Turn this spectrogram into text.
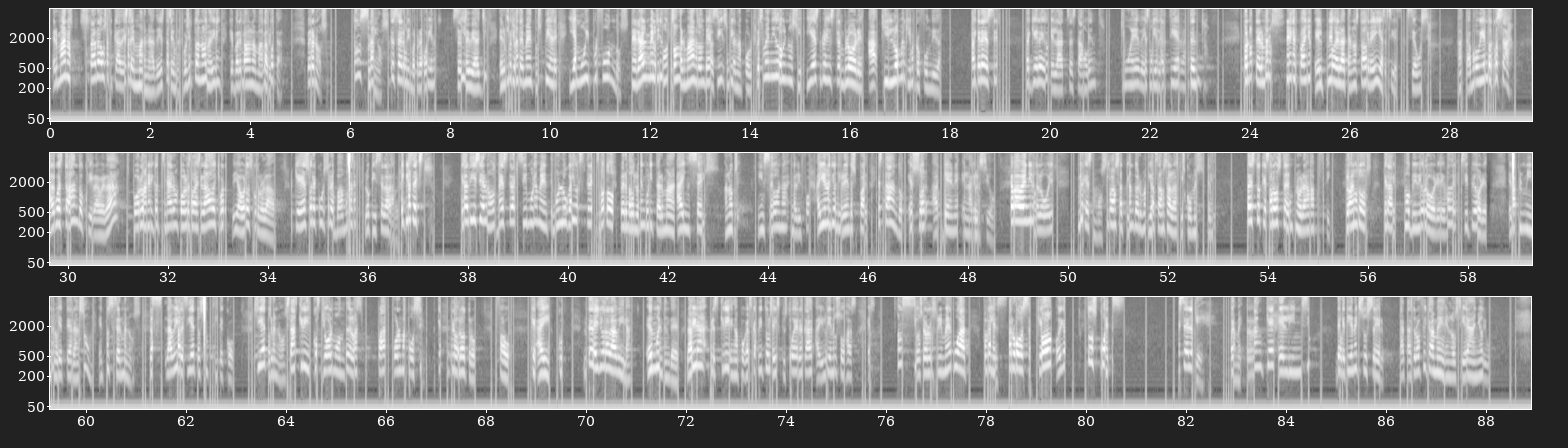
Hermanos, para África de esta semana, de esta semana. Por cierto, no me dicen que parece en la madrugada. Pero no, son años. Este cero, para viene se vive allí. Hermanos, nos piensen y a muy profundos. Generalmente son hermanos, son de así, son en la pobreza. Han venido hoy y es temblores a kilómetros de profundidad. ¿Qué quiere decir? ¿Qué quiere decir? El se está moviendo, que mueve, es la tierra dentro. Bueno, hermanos, en español, el pneo de la tierra no estaba creía, así se usa. Ah, está moviendo cosas. Algo está dando tierra, ¿verdad? Los pueblos enseñaron, pueblos estaba ese lado y ahora es otro lado. Porque esos recursos vamos a hacer lo que dice la palabra. Hay que esta dice, nos muestra simultáneamente en un lugar extremo, todo, pero lo que ahorita, hermano, hay incendios. Anote, incendios en California. Hay una en diferentes partes. Estando, el sol viene en la relación. ¿Qué va a venir? Te lo voy a que estamos. Vamos a hermano, y pasamos a las comienzos. Esto que solo usted un programa profético. Lo nosotros hemos vivido dolores, hemos principio dolores, el culmina que te harán. Entonces, hermanos, la vida de siete siete Siete hermanos están escritos yo el monte de la más forma posible. El otro, por favor, que ahí, de ellos de la Biblia, es muy entender. La Biblia prescribe en Apocalipsis capítulo 6, que usted puede ver ahí lo tiene sus hojas. Son pero los primeros cuatro, rosa, que oiga, estos cuatro es el que arranque el inicio de lo que tiene que suceder catastróficamente en los siete años.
